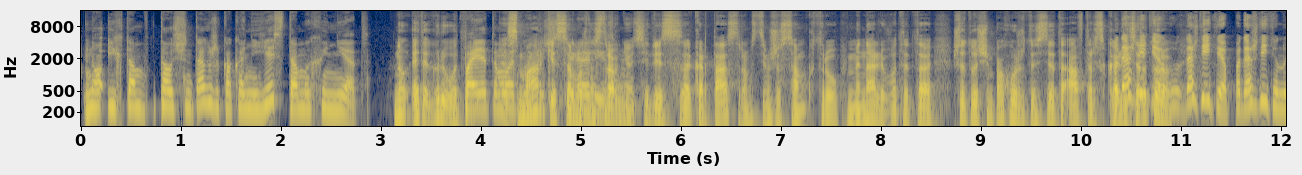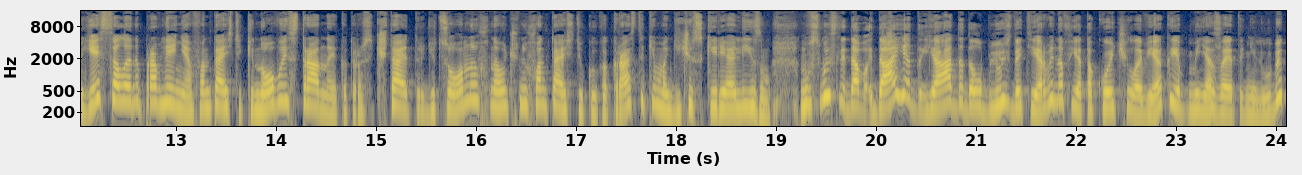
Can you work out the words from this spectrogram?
Но их там точно так же, как они есть, там их и нет. Ну, это, говорю, вот Поэтому с это Маркесом можно реализм. сравнивать, или с Картасером, с тем же самым, которого упоминали. Вот это что-то очень похоже. То есть это авторская Подождите, литература. подождите, подождите, но есть целое направление фантастики, новые странные, которое сочетает традиционную научную фантастику и как раз-таки магический реализм. Ну, в смысле, да, да я, я додолблюсь до терминов, я такой человек, и меня за это не любят,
